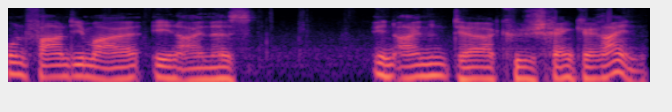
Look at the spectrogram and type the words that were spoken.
und fahren die mal in eines in einen der Kühlschränke rein.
